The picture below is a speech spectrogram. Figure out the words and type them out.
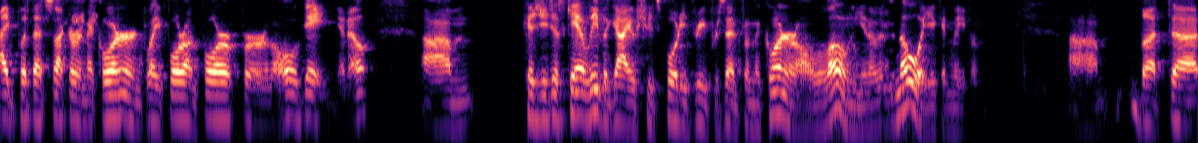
I'd put that sucker in the corner and play four on four for the whole game, you know? Um, because you just can't leave a guy who shoots 43% from the corner all alone. You know, there's no way you can leave him. Um, but uh,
